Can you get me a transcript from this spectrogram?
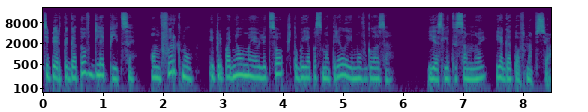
«Теперь ты готов для пиццы?» Он фыркнул и приподнял моё лицо, чтобы я посмотрела ему в глаза. «Если ты со мной, я готов на всё».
